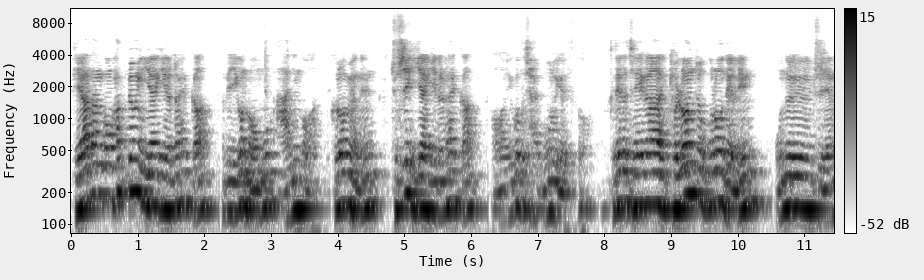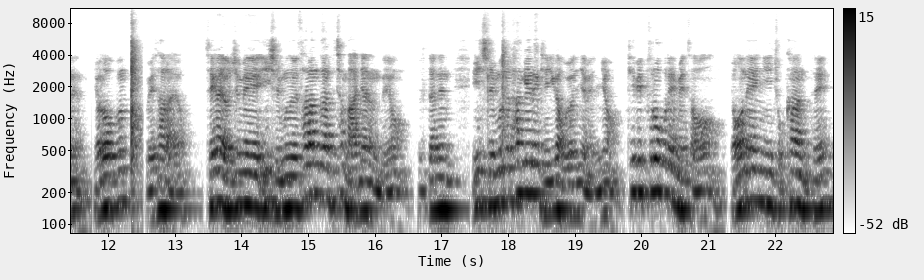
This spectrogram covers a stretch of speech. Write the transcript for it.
대한항공 합병 이야기를 할까? 근데 이건 너무 아닌 것 같아. 그러면은 주식 이야기를 할까? 어, 이것도 잘 모르겠어. 그래서 제가 결론적으로 내린 오늘 주제는 여러분 왜 살아요? 제가 요즘에 이 질문을 사람들한테 참 많이 하는데요. 일단은 이 질문을 하게 된 계기가 뭐였냐면요. TV 프로그램에서 연예인이 조카한테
